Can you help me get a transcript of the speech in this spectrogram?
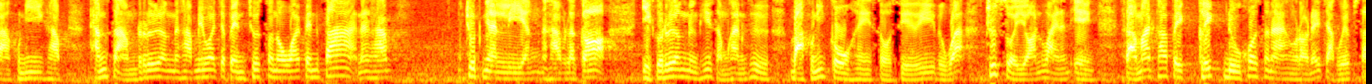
บาคุนี่ครับ ทั้ง 3 เรื่องนะครับ ไม่ว่าจะเป็นชุดสโนไวท์เป็นฝ้านะครับ ชุดงานเลี้ยงนะครับ แล้วก็อีกเรื่องหนึ่งที่สำคัญคือบาคุนิโกไฮโซซีรีส์หรือว่าชุดสวยย้อนวัยนั่นเอง สามารถเข้าไปคลิกดูโฆษณาของเราได้จากเว็บไซ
